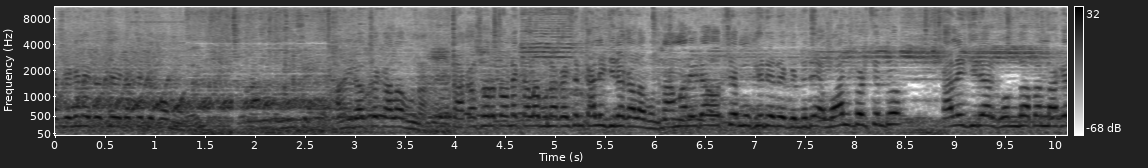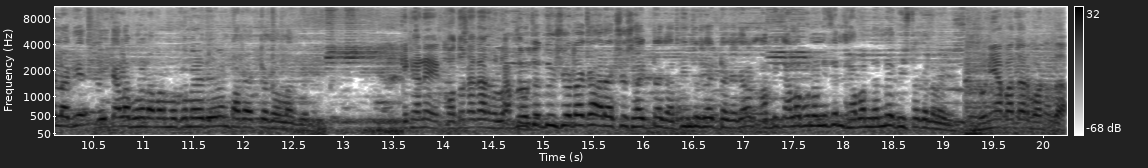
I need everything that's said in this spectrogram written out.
আর সেখানে এটা হচ্ছে এটা হচ্ছে একটু কম হবে। আর এটা হচ্ছে কালাভুনা। ঢাকা শহরে তো অনেক কালাভুনা খাইছেন কালি জিরা কালাভুনা আমার এটা হচ্ছে মুখে দিয়ে দেখবেন। যদি ওয়ান পার্সেন্টও কালি জিরার গন্ধ আপনার নাকে লাগে এই কালাভুনাটা আমার মুখে মেরে দেবেন টাকা এক টাকাও লাগবে। না। এখানে কত টাকার হলো? আপনার হচ্ছে দুইশো টাকা আর একশো ষাট টাকা তিনশো ষাট টাকা। কারণ আপনি কালাভুনা নিচ্ছেন খাবার নেন না বিশ টাকা টাকা ধনিয়া পাতার ভর্তা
